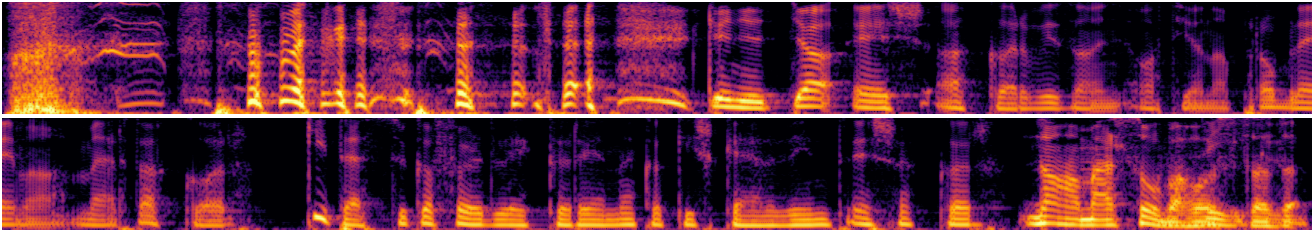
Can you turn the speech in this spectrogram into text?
de kinyitja, és akkor bizony ott jön a probléma, mert akkor kitesszük a föld légkörének a kis Kelvint, és akkor... Na, ha már szóba hoztad,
